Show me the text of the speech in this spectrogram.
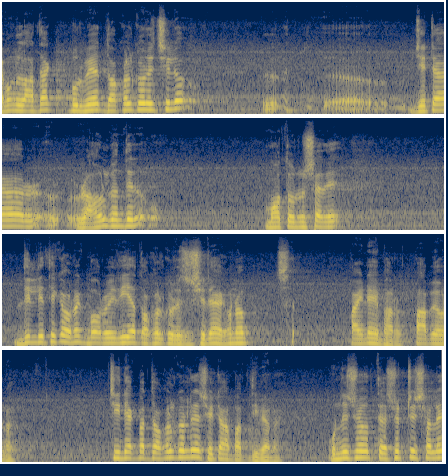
এবং লাদাখ পূর্বে দখল করেছিল যেটা রাহুল গান্ধীর মত অনুসারে দিল্লি থেকে অনেক বড় এরিয়া দখল করেছে, সেটা এখনও পায় নাই ভারত, পাবেও না। চীন একবার দখল করলে সেটা আবার দিবে না। উনিশশো তেষট্টি সালে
